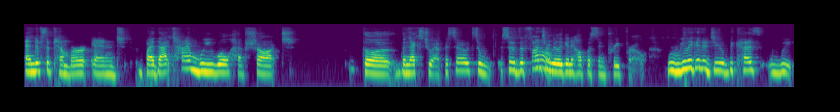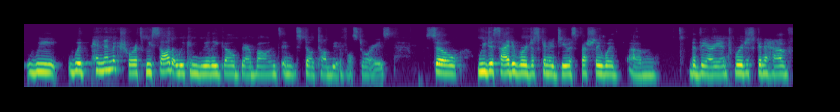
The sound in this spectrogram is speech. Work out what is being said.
end of September, and by that time we will have shot the the next two episodes. So so the funds Oh. are really going to help us in pre-pro. We're really going to do because we we with pandemic shorts we saw that we can really go bare bones and still tell beautiful stories. So we decided we're just going to do especially with um, the variant we're just going to have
